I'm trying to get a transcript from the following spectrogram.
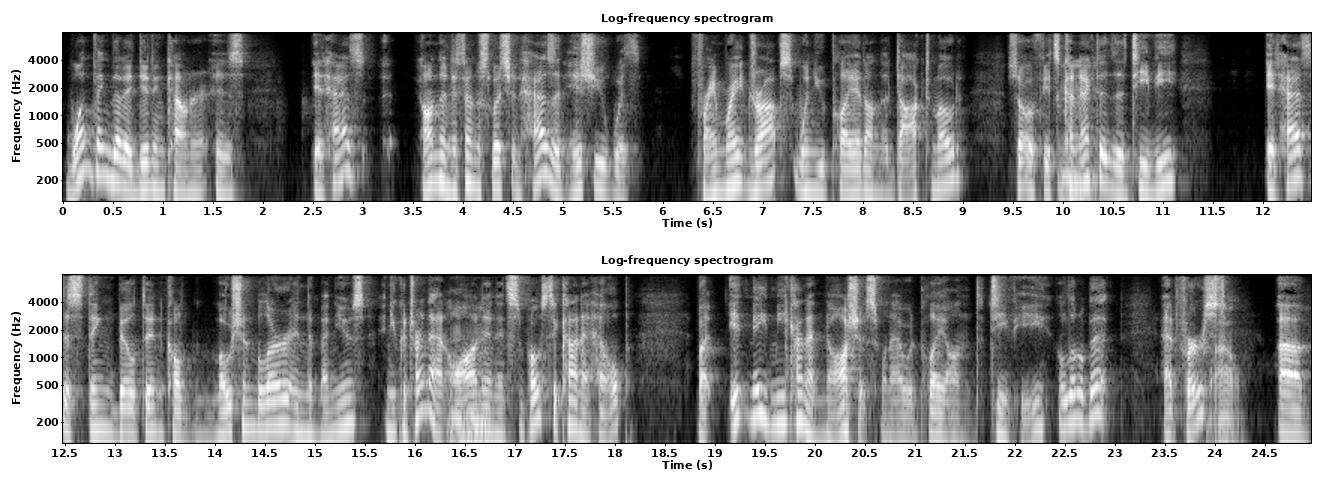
one thing that I did encounter is it has on the Nintendo Switch. It has an issue with frame rate drops when you play it on the docked mode. So if it's Mm. connected to the TV, it has this thing built in called motion blur in the menus, and you can turn that on, Mhm. and it's supposed to kind of help. But it made me kind of nauseous when I would play on the TV a little bit at first. Wow. Um,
